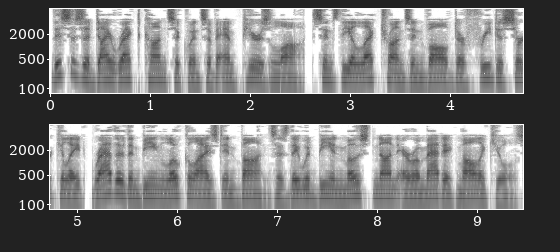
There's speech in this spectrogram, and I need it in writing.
This is a direct consequence of Ampere's law, since the electrons involved are free to circulate, rather than being localized in bonds as they would be in most non-aromatic molecules,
